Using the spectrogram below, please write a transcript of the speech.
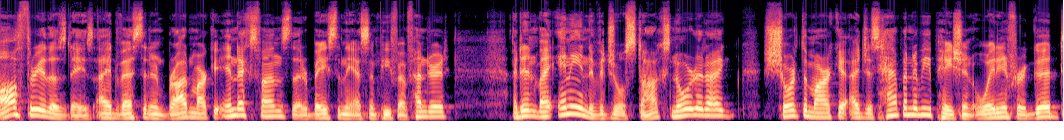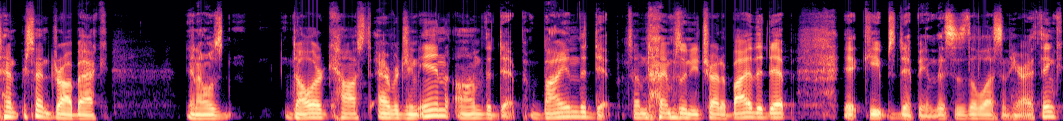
All three of those days, I invested in broad market index funds that are based in the S&P 500. I didn't buy any individual stocks, nor did I short the market. I just happened to be patient, waiting for a good 10% drawback, and I was dollar cost averaging in on the dip, buying the dip. Sometimes when you try to buy the dip, it keeps dipping. This is the lesson here. I think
